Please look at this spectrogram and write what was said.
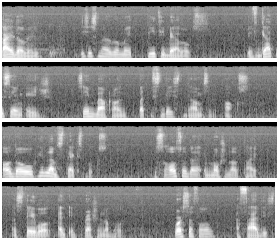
By the way, this is my roommate P.T. Bellows. We've got the same age, same background, but this guy's dumb as an ox. Although he loves textbooks. He's also the emotional type, unstable and impressionable. Worst of all, a faddist.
